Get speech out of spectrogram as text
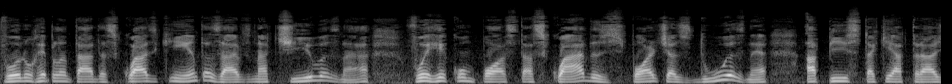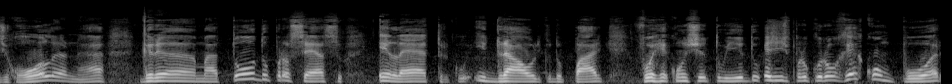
foram replantadas quase 500 árvores nativas, né? Foi recomposta as quadras de esporte, as duas, né? A pista aqui atrás de roller, né? Grama, todo o processo elétrico, hidráulico do parque foi reconstituído. A gente procurou recompor,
